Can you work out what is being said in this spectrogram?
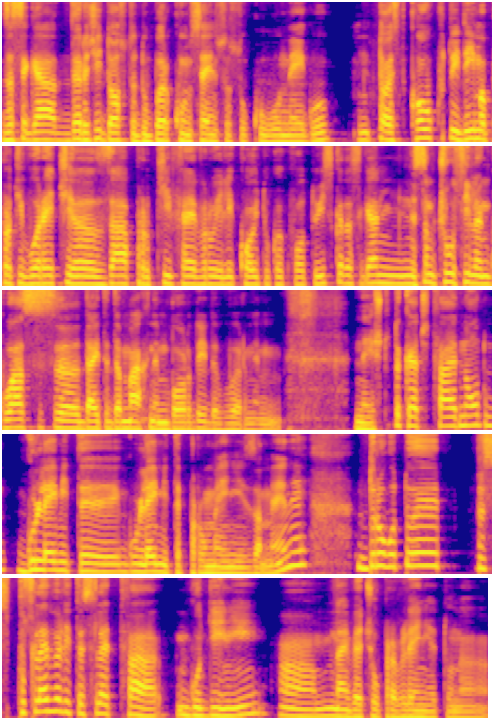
за сега държи доста добър консенсус около него. Тоест, колкото и да има противоречия за, против евро или който каквото иска, да сега не съм чул силен глас, дайте да махнем борда и да върнем нещо. Така че това е едно от големите, големите промени за мене. Другото е през последвалите след това години, най-вече управлението на,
